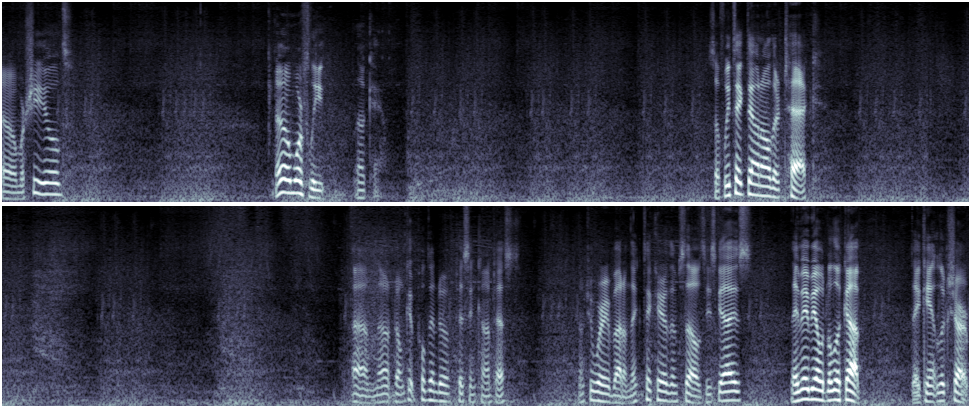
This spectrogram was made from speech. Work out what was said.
No more shields. No more fleet. Okay. So if we take down all their tech, um, no, don't get pulled into a pissing contest. Don't you worry about them. They can take care of themselves. These guys, they may be able to look up. They can't look sharp.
